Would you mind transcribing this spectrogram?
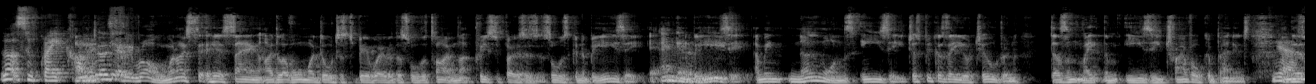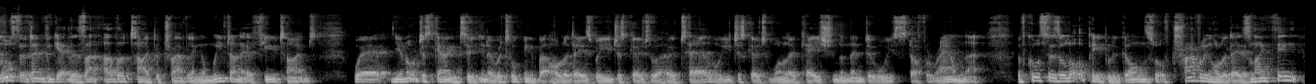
Lots of great I mean, comments. don't get me wrong. When I sit here saying I'd love all my daughters to be away with us all the time, that presupposes it's always going to be easy. It ain't going to be easy. I mean, no one's easy. Just because they're your children doesn't make them easy travel companions. Yeah. And there's also, don't forget, there's that other type of traveling, and we've done it a few times, where you're not just going to, you know, we're talking about holidays where you just go to a hotel or you just go to one location and then do all your stuff around that. Of course, there's a lot of people who go on sort of traveling holidays, and I think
